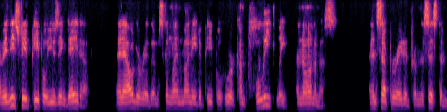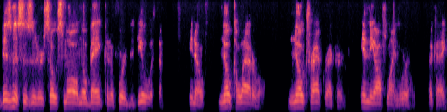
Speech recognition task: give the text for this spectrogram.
I mean, these people using data and algorithms can lend money to people who are completely anonymous and separated from the system. Businesses that are so small, no bank could afford to deal with them. You know, no collateral, no track record in the offline world. Okay.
